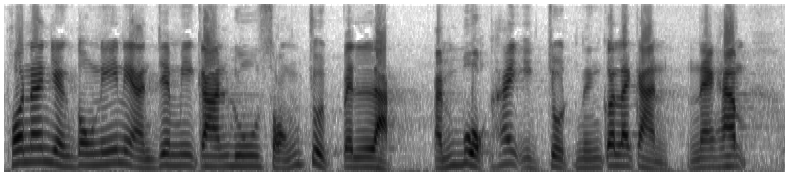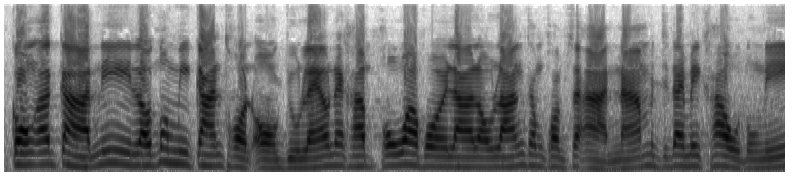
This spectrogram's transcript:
เพราะนั้นอย่างตรงนี้เนี่ยอันจะมีการดู 2 จุดเป็นหลัก อันบวกให้อีกจุดหนึ่งก็แล้วกันนะครับกองอากาศนี่เราต้องมีการถอดออกอยู่แล้วนะครับ เพราะว่าพอเวลาเราล้างทำความสะอาดน้ำมันจะได้ไม่เข้าตรงนี้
